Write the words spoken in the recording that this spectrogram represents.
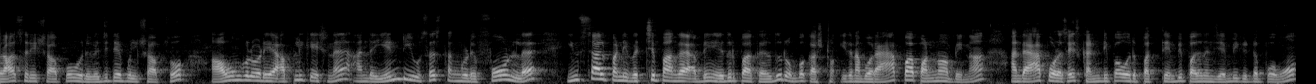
கிராசரி ஷாப்போ ஒரு வெஜிடபிள் ஷாப்ஸோ அவங்களுடைய அப்ளிகேஷனை அந்த எண்ட் யூசர்ஸ் தங்களுடைய ஃபோனில் இன்ஸ்டால் பண்ணி வச்சுப்பாங்க அப்படின்னு எதிர்பார்க்க பார்க்கறது ரொம்ப கஷ்டம். இதை நம்ம ஒரு ஆப்பாக பண்ணோம் அப்படின்னா அந்த ஆப்போட சைஸ் கண்டிப்பாக ஒரு பத்து எம்பி பதினஞ்சு எம்பி கிட்ட போவோம்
